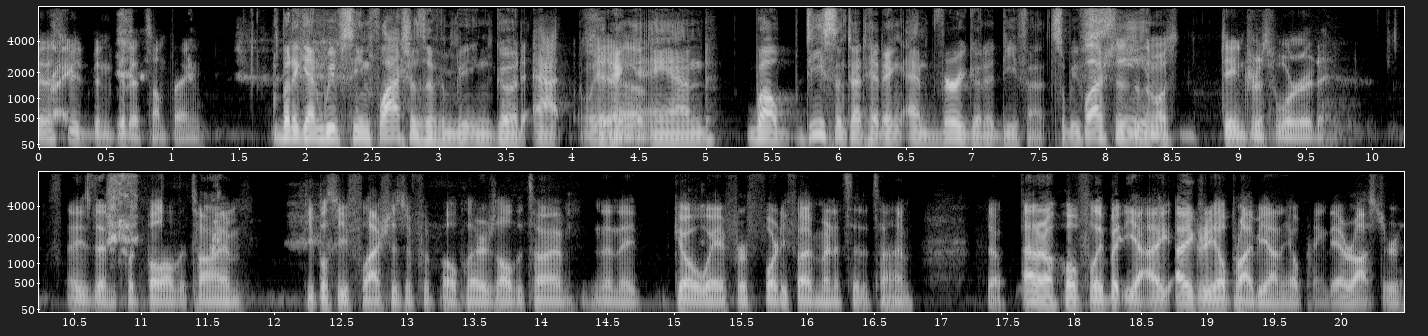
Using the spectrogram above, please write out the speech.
right. he'd been good at something. But again, we've seen flashes of him being good at oh, hitting yeah. and well, decent at hitting and very good at defense. So we've flashes seen... is the most dangerous word. He's in football all the time. People see flashes of football players all the time, and then they go away for 45 minutes at a time. So I don't know. Hopefully, but yeah, I, I agree. He'll probably be on the opening day roster.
